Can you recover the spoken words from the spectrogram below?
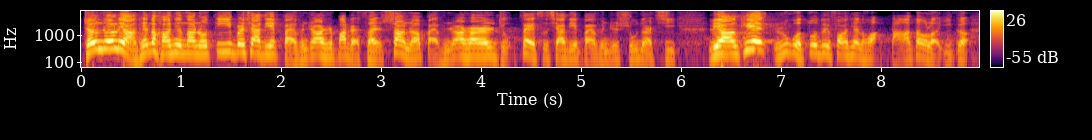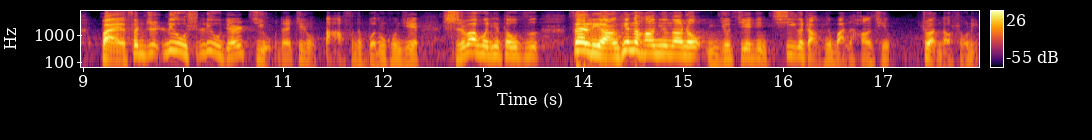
整整两天的行情当中，第一波下跌百分之二十八点三，上涨百分之二十二点九，再次下跌百分之十五点七。两天如果做对方向的话，达到了一个百分之六十六点九的这种大幅的波动空间。十万块钱投资，在两天的行情当中，你就接近七个涨停板的行情。赚到手里，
